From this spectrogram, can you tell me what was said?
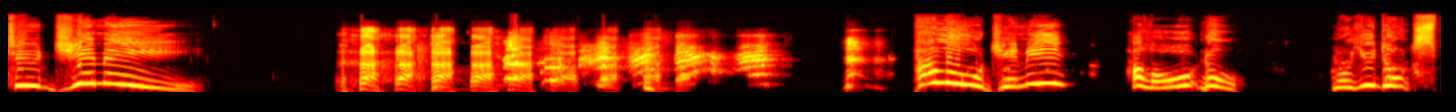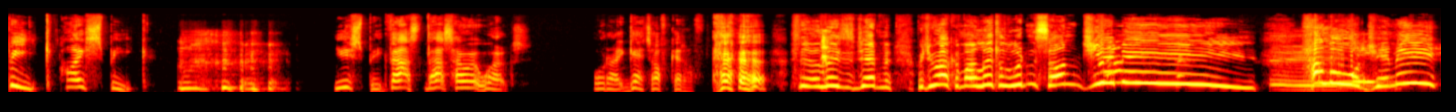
to Jimmy? Hello, Jimmy. Hello. No, no, you don't speak. I speak. You speak. That's that's how it works. All right, get off, get off. So, Ladies and gentlemen, would you welcome my little wooden son, Jimmy? Hello, Jimmy.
